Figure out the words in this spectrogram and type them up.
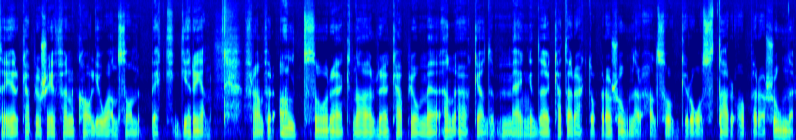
säger Capio-chefen Carl Johansson Bäckgren. Framför allt så räknar Capio med en ökad mängd kataraktoperationer, alltså gråstarroperationer.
